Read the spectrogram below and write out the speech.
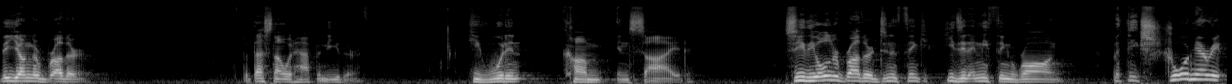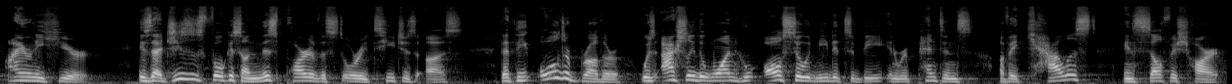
the younger brother. But that's not what happened either he wouldn't come inside. See, the older brother didn't think he did anything wrong. But the extraordinary irony here is that Jesus' focus on this part of the story teaches us that the older brother was actually the one who also needed to be in repentance of a calloused and selfish heart.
